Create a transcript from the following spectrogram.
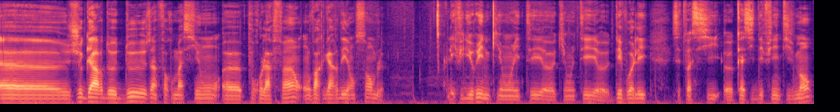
Euh, je garde deux informations euh, pour la fin. On va regarder ensemble les figurines qui ont été, qui ont été dévoilées cette fois-ci quasi définitivement.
